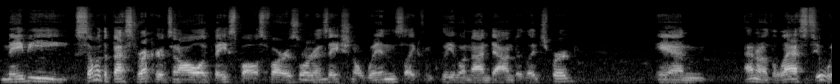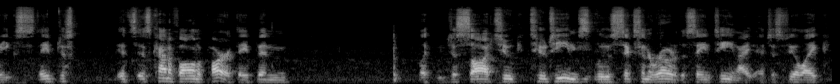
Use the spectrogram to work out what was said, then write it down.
maybe some of the best records in all of baseball as far as mm-hmm. organizational wins, like from Cleveland on down to Lynchburg. And I don't know, the last two weeks they've just it's it's kind of fallen apart. They've been like we just saw two two teams lose six in a row to the same team. I, I just feel like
